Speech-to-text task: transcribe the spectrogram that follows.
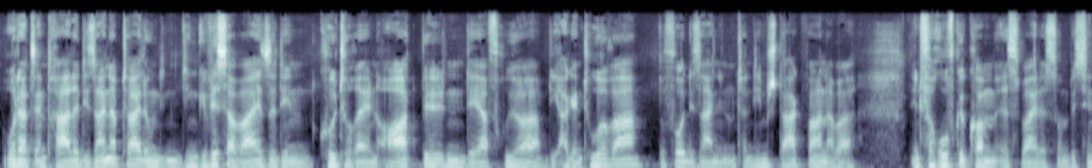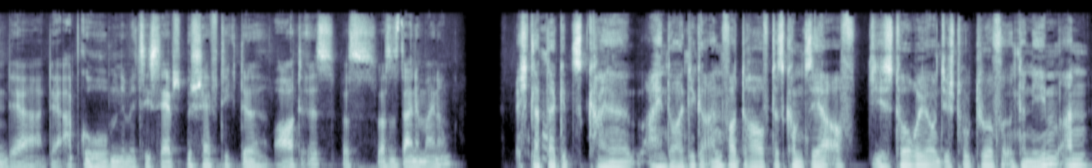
Oder zentrale Designabteilungen, die in gewisser Weise den kulturellen Ort bilden, der früher die Agentur war, bevor Design in Unternehmen stark waren, aber in Verruf gekommen ist, weil es so ein bisschen der, der abgehobene, mit sich selbst beschäftigte Ort ist. Was, was ist deine Meinung? Ich glaube, da gibt's keine eindeutige Antwort drauf. Das kommt sehr auf die Historie und die Struktur von Unternehmen an.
